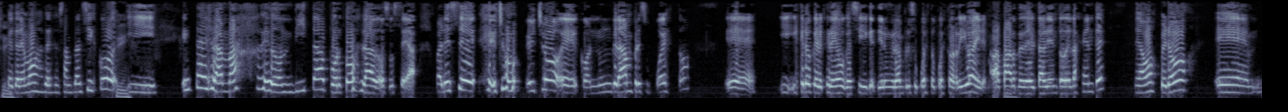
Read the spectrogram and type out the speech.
que tenemos desde San Francisco y esta es la más redondita por todos lados, o sea, parece hecho, hecho eh, con un gran presupuesto, eh, y, creo que creo que sí, que tiene un gran presupuesto puesto arriba, y aparte del talento de la gente, digamos, pero eh,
